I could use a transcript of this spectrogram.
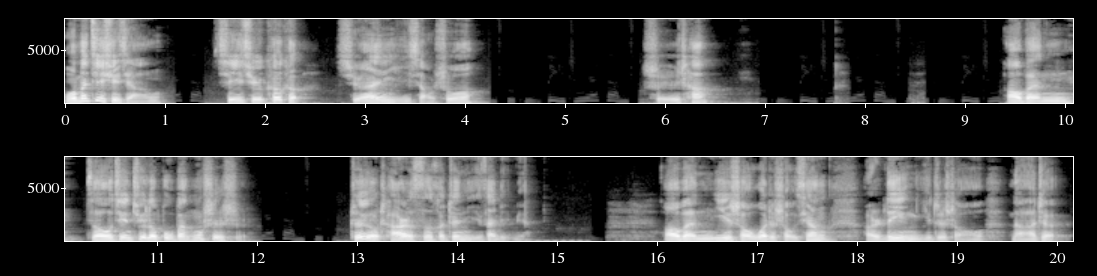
我们继续讲希区柯克悬疑小说《时差》。奥本走进俱乐部办公室时，只有查尔斯和珍妮在里面。奥本一手握着手枪，而另一只手拿着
